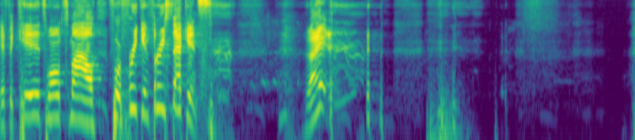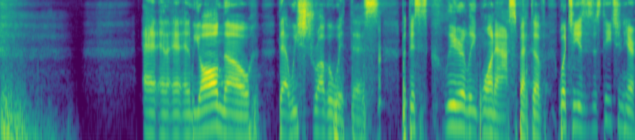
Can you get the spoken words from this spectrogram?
if the kids won't smile for freaking three seconds. right? And, and, and we all know that we struggle with this. But this is clearly one aspect of what Jesus is teaching here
